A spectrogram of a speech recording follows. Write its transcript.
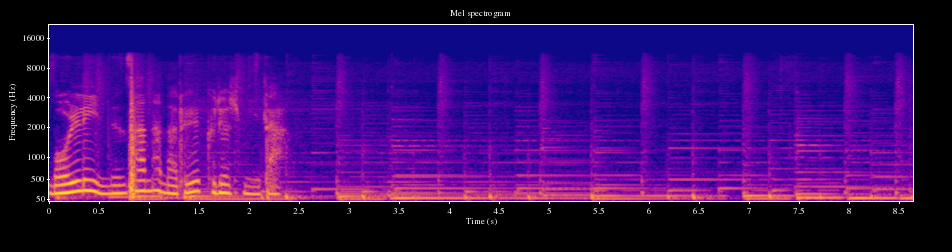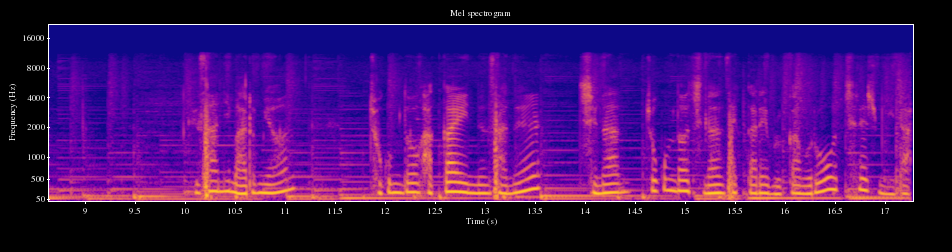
멀리 있는 산 하나를 그려줍니다. 그 산이 마르면 조금 더 가까이 있는 산을 진한, 조금 더 진한 색깔의 물감으로 칠해줍니다.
